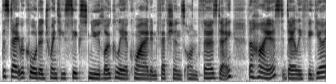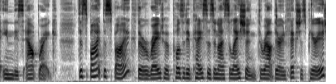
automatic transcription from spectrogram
The state recorded 26 new locally acquired infections on Thursday, the highest daily figure in this outbreak. Despite the spike, the rate of positive cases in isolation throughout their infectious period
